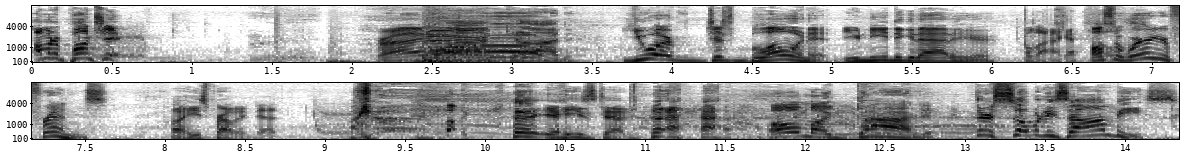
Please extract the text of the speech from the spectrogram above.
I'm gonna punch it. Right. Oh God! you are just blowing it. You need to get out of here. Hold on, I got. Also, where are your friends? Oh, he's probably dead. yeah, he's dead. Oh my god. There's so many zombies.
